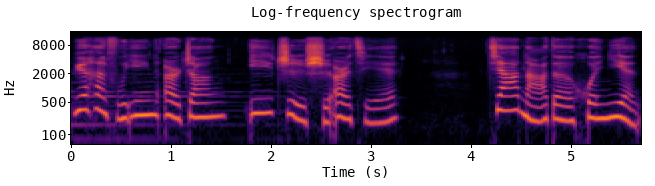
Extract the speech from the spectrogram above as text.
约翰福音二章一至十二节，迦拿的婚宴。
